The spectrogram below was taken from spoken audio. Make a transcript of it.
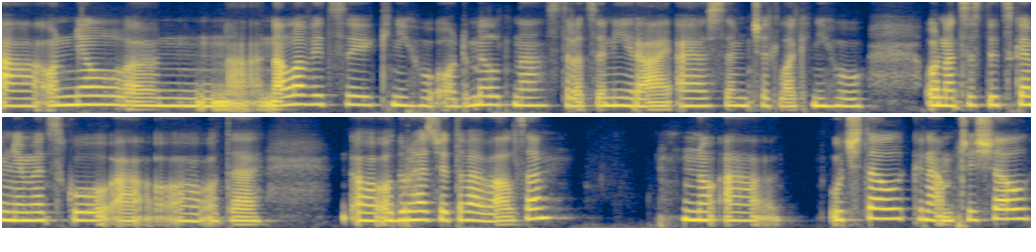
a on měl eh, na, na lavici knihu od Miltna, Ztracený ráj a já jsem četla knihu o nacistickém Německu a o, o, té, o, o druhé světové válce. No a učitel k nám přišel,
